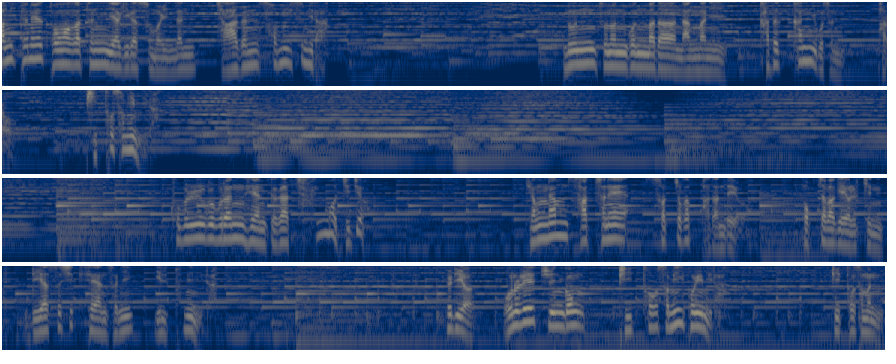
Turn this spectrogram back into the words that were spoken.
한 편의 동화 같은 이야기가 숨어 있는 작은 섬이 있습니다. 눈 두는 곳마다 낭만이 가득한 이곳은 바로 비토섬입니다. 구불구불한 해안가가 참 멋지죠. 경남 사천의 서쪽 앞 바다인데요. 복잡하게 얽힌 리아스식 해안선이 일품입니다. 드디어 오늘의 주인공 비토섬이 보입니다. 비토섬은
